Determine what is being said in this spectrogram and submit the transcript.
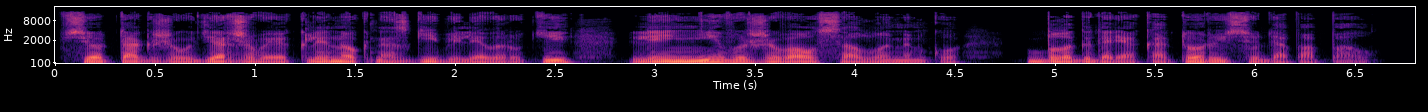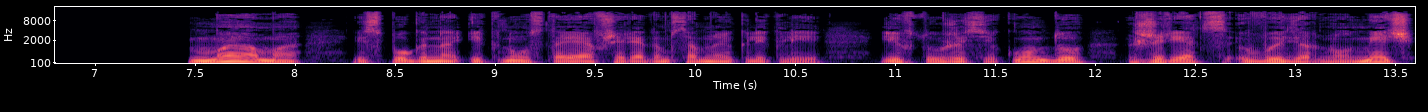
все так же удерживая клинок на сгибе левой руки, лениво жевал соломинку, благодаря которой сюда попал. «Мама!» — испуганно икнул стоявший рядом со мной Кликли, и в ту же секунду жрец выдернул меч,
